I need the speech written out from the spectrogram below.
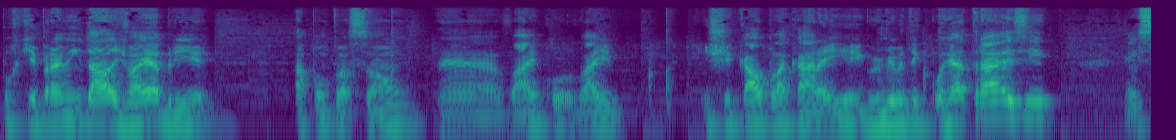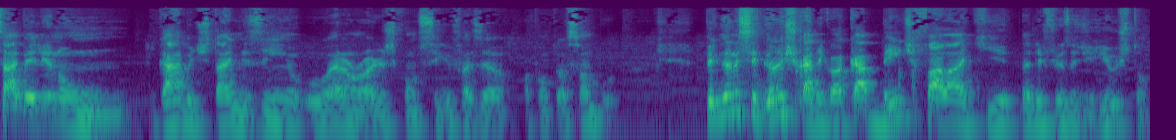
Porque para mim Dallas vai abrir a pontuação, é, vai, vai esticar o placar aí, Green Bay vai ter que correr atrás e quem sabe ali num garbage timezinho o Aaron Rodgers conseguir fazer uma pontuação boa. Pegando esse gancho, cara, que eu acabei de falar aqui da defesa de Houston,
